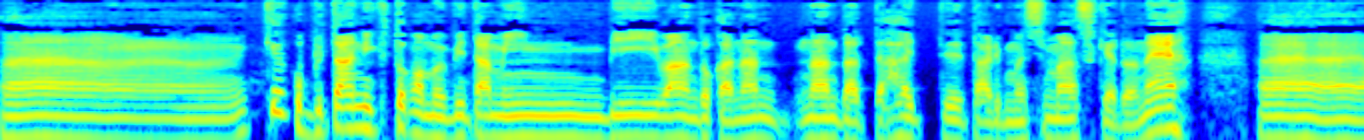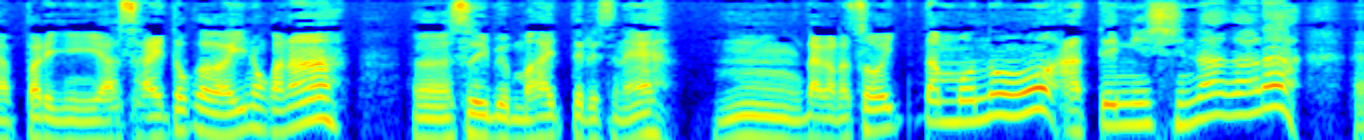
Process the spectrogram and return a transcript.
うーん結構豚肉とかもビタミン B1 とかなんなんだって入ってたりもしますけどね。え、やっぱり野菜とかがいいのかな。うん、水分も入ってるしね。うん、だからそういったものを当てにしながら、え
